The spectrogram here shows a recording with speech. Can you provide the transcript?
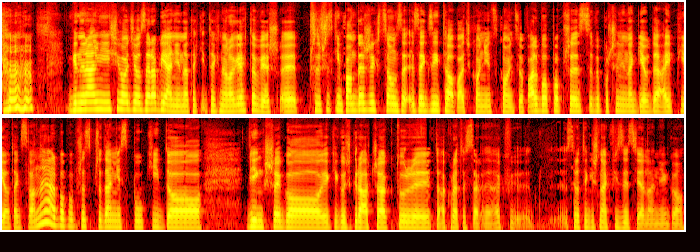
Generalnie jeśli chodzi o zarabianie na takich technologiach, to wiesz, e, przede wszystkim founderzy chcą ze- zeexitować koniec końców, albo poprzez wypuszczenie na giełdę IPO tak zwane, albo poprzez sprzedanie spółki do większego jakiegoś gracza, który to akurat jest e, strategiczna akwizycja dla niego.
